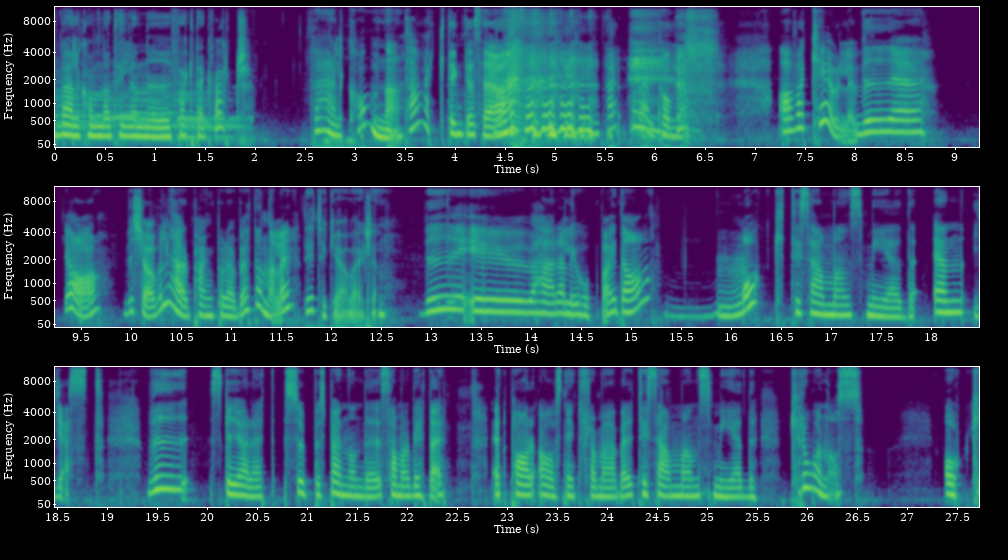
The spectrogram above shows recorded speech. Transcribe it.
Välkomna till en ny faktakvart. Välkomna. Tack tänkte jag säga. Tack och välkomna. Ja, vad kul. Vi, eh, ja, vi kör väl det här pang på rödbetan eller? Det tycker jag verkligen. Vi är ju här allihopa idag Mm. och tillsammans med en gäst. Vi ska göra ett superspännande samarbete. Ett par avsnitt framöver tillsammans med Kronos. Och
